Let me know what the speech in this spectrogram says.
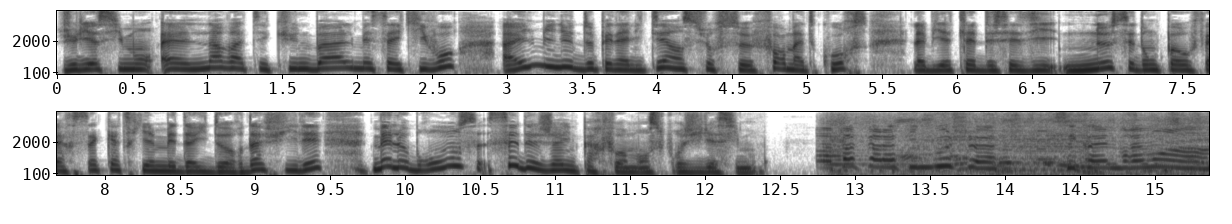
Julia Simon, elle, n'a raté qu'une balle, mais ça équivaut à une minute de pénalité hein, sur ce format de course. La biathlète des saisies ne s'est donc pas offert sa quatrième médaille d'or d'affilée, mais le bronze, c'est déjà une performance pour Julia Simon. On va pas faire la fine bouche, euh, c'est quand même vraiment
